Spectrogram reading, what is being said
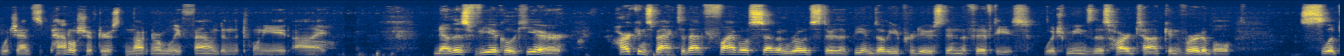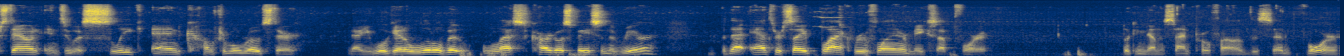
which adds paddle shifters not normally found in the 28i. Now this vehicle here harkens back to that 507 Roadster that BMW produced in the 50s, which means this hardtop convertible slips down into a sleek and comfortable roadster. Now you will get a little bit less cargo space in the rear, but that anthracite black roofliner makes up for it. Looking down the side profile of this Z4,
